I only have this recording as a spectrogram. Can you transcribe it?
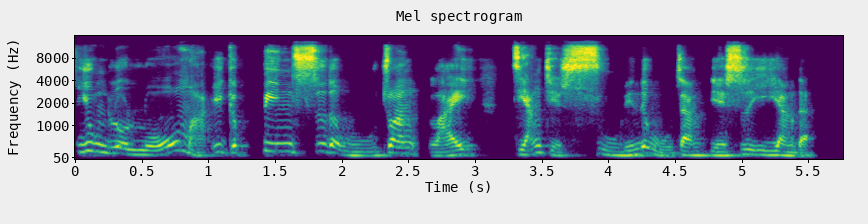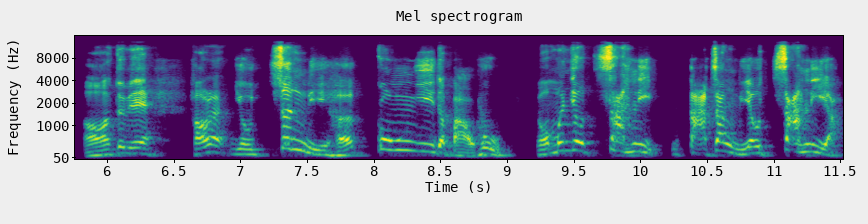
用了罗马一个兵师的武装来讲解属灵的武装，也是一样的哦，对不对？好了，有真理和公义的保护，我们要站立，打仗你要站立啊，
